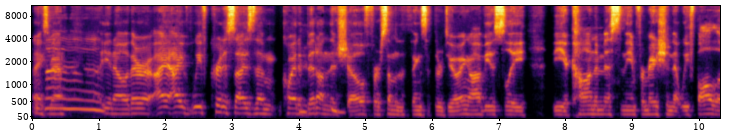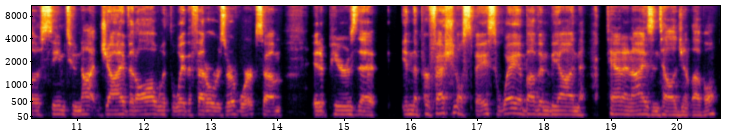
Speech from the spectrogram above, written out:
Thanks, man. You know, they're I I've we've criticized them quite a bit on this show for some of the things that they're doing. Obviously, the economists and the information that we follow seem to not jive at all with the way the Federal Reserve works. Um, it appears that in the professional space, way above and beyond Tana and I's intelligent level,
